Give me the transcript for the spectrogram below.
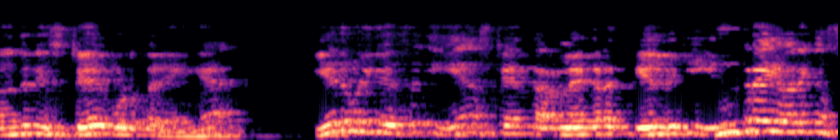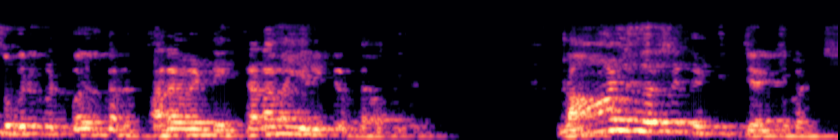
வந்து நீ ஸ்டே கொடுத்துறீங்க ஈடுபடி கேஸுக்கு ஏன் ஸ்டே தரலைங்கிற கேள்விக்கு இன்றைய வரைக்கும் சுப்ரீம் கோர்ட் பதில் தர- தர வேண்டிய கடமை இருக்கிறது அவர்கள் நாலு வருஷம் கழிச்சு ஜட்ஜ்மெண்ட்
